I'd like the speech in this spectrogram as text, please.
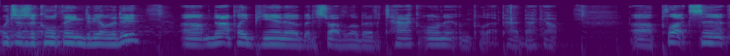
Which is a cool thing to be able to do. Um, not play piano, but it still have a little bit of attack on it. Let me pull that pad back out. Uh, pluck synth.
